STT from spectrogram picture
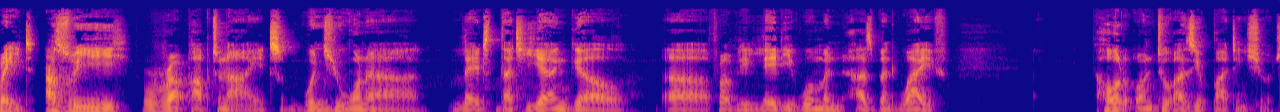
Great. As we wrap up tonight, would you want to let that young girl, uh, probably lady, woman, husband, wife, hold on to as your parting shot?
